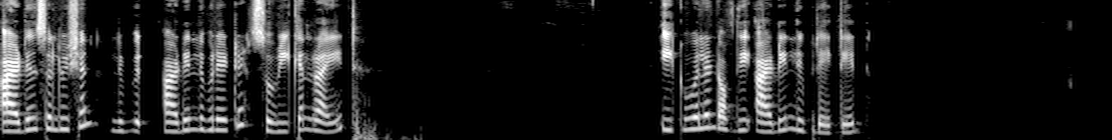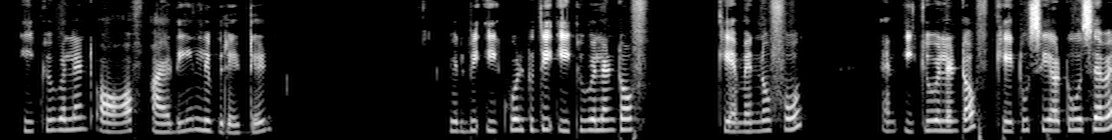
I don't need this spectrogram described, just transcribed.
iodine solution liber, iodine liberated. So we can write equivalent of the iodine liberated equivalent of iodine liberated will be equal to the equivalent of KMnO4 and equivalent of K2Cr2O7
